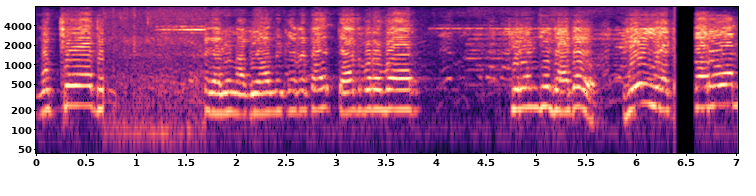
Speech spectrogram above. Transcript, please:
मुख्य घालून अभिवादन करत आहेत. त्याचबरोबर किरणजी जाधव हे या ठिकाणी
